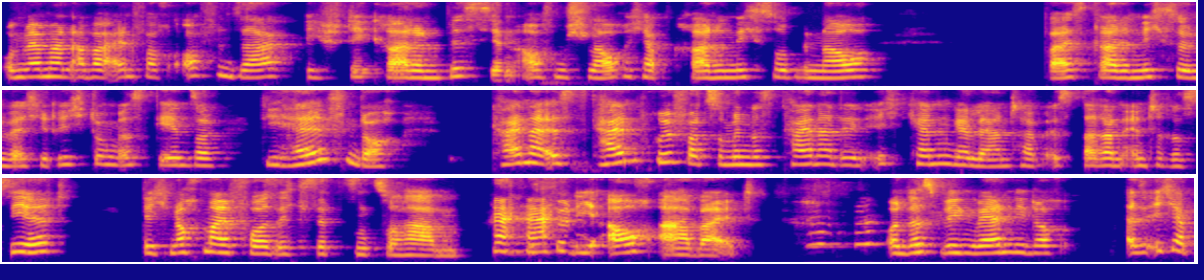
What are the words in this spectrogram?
Und wenn man aber einfach offen sagt, ich stehe gerade ein bisschen auf dem Schlauch, ich habe gerade nicht so genau, weiß gerade nicht so, in welche Richtung es gehen soll, die helfen doch. Keiner ist, kein Prüfer, zumindest keiner, den ich kennengelernt habe, ist daran interessiert, dich nochmal vor sich sitzen zu haben. ist für die auch Arbeit. Und deswegen werden die doch, also ich habe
